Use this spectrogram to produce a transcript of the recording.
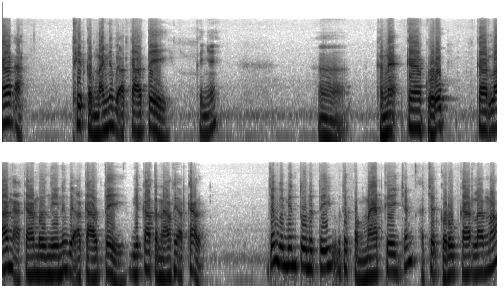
កើតអាធាតកំណាញ់នឹងវាអត់កើតទេឃើញទេអាគណៈការគោរពកើតឡើងអាការមើងងាយនឹងវាអត់កើតទេ វាកើតតំណៅវាអត់កើត អញ្ចឹងវាមានទូនាទីទៅប្រមាថគេអញ្ចឹងអាចិត្តគោរពកើតឡើងមក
